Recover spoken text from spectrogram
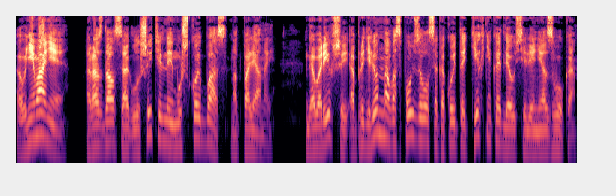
«Внимание!» — раздался оглушительный мужской бас над поляной. Говоривший определенно воспользовался какой-то техникой для усиления звука.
